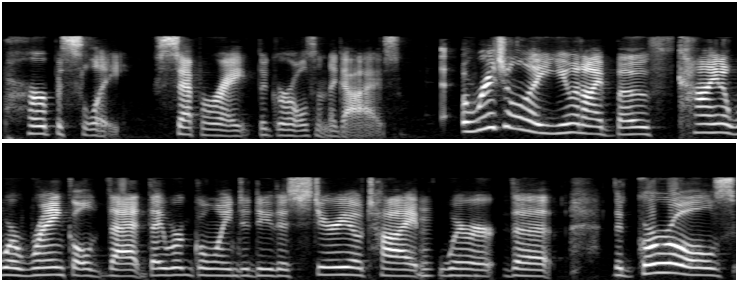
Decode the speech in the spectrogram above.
purposely separate the girls and the guys originally you and I both kind of were rankled that they were going to do this stereotype mm-hmm. where the the girls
